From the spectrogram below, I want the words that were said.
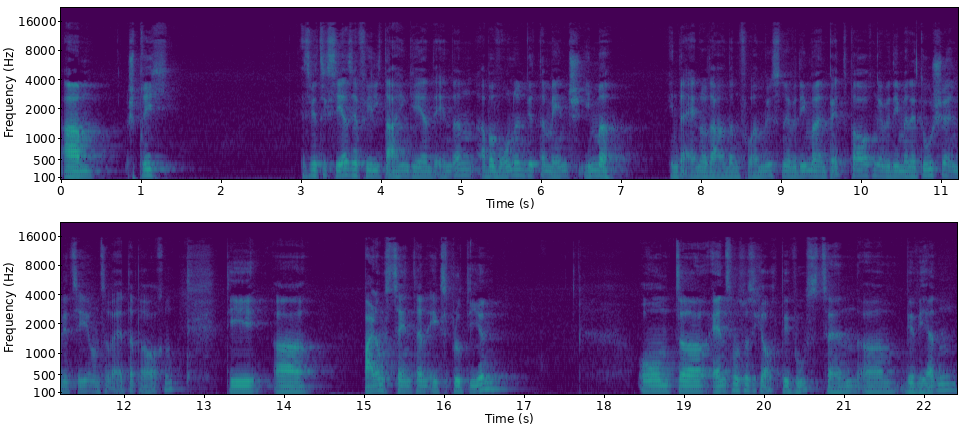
Ähm, sprich, es wird sich sehr, sehr viel dahingehend ändern, aber wohnen wird der Mensch immer in der einen oder anderen Form müssen. Er wird immer ein Bett brauchen, er wird immer eine Dusche, ein WC und so weiter brauchen. Die äh, Ballungszentren explodieren. Und äh, eins muss man sich auch bewusst sein, äh, wir werden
